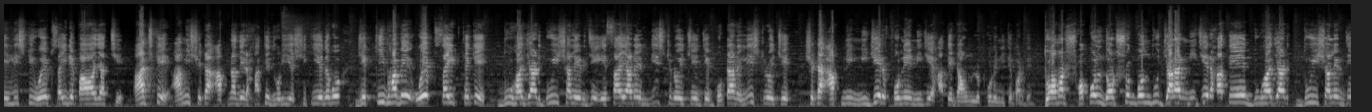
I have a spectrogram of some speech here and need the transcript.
এই লিস্টটি ওয়েবসাইটে পাওয়া যাচ্ছে। আজকে আমি সেটা আপনাদের হাতে ধরিয়ে শিখিয়ে দেব যে কীভাবে ওয়েবসাইট থেকে দু দুই সালের যে এসআইআর এর লিস্ট রয়েছে, যে ভোটার লিস্ট রয়েছে, সেটা আপনি নিজের ফোনে, নিজে হাতে ডাউনলোড করে নিতে পারবেন। তো আমার সকল দর্শক বন্ধু, যারা নিজের হাতে দু দুই সালের যে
